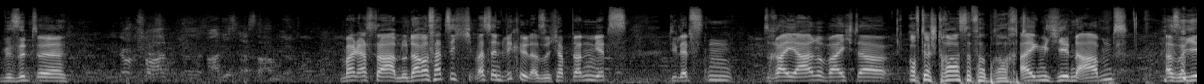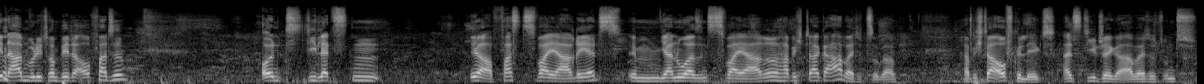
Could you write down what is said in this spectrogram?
Wir sind. Äh, mein erster Abend. Und daraus hat sich was entwickelt. Also ich habe dann jetzt die letzten drei Jahre war ich da Auf der Straße verbracht. eigentlich jeden Abend. Also jeden Abend, wo die Trompete auf hatte. Und die letzten, ja, fast zwei Jahre jetzt, im Januar sind es zwei Jahre, habe ich da gearbeitet sogar. Habe ich da aufgelegt, als DJ gearbeitet und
